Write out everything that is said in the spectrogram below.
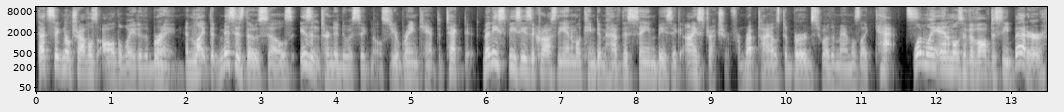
That signal travels all the way to the brain. And light that misses those cells isn't turned into a signal, so your brain can't detect it. Many species across the animal kingdom have this same basic eye structure, from reptiles to birds birds to other mammals like cats. One way animals have evolved to see better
